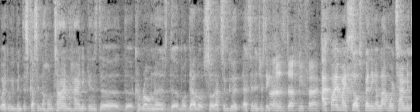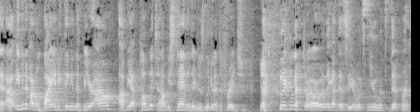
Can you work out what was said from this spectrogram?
like we've been discussing the whole time the Heinekens, the the Coronas, the Modelos. So that's a good that's an interesting. No, that's definitely facts. I find myself spending a lot more time in that aisle. Even if I don't buy anything in the beer aisle, I'll be at Publix and I'll be standing there just looking at the fridge. Yeah. looking at the well, they got this here. What's new? What's different?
